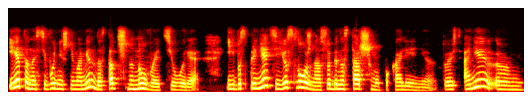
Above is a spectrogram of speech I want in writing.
это на сегодняшний момент достаточно новая теория. И воспринять ее сложно, особенно старшему поколению. То есть они эм,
